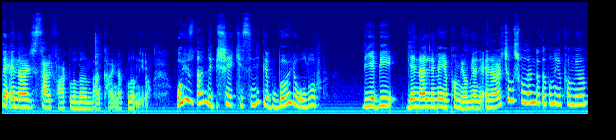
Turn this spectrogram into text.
ve enerjisel farklılığından kaynaklanıyor. O yüzden de bir şey kesinlikle bu böyle olur diye bir genelleme yapamıyorum. Yani enerji çalışmalarında da bunu yapamıyorum.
